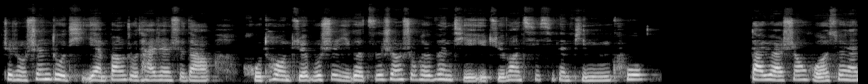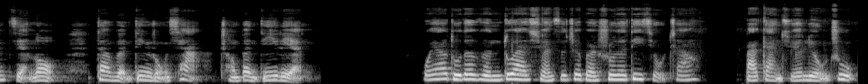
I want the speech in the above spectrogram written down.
这种深度体验帮助他认识到，胡同绝不是一个滋生社会问题与绝望气息的贫民窟。大院生活虽然简陋，但稳定融洽，成本低廉。我要读的文段选自这本书的第九章。把感觉留住。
